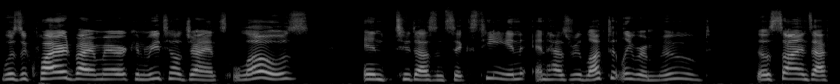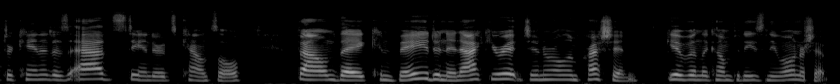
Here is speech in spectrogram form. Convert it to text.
was acquired by American retail giants Lowe's in 2016 and has reluctantly removed those signs after Canada's Ad Standards Council found they conveyed an inaccurate general impression given the company's new ownership.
